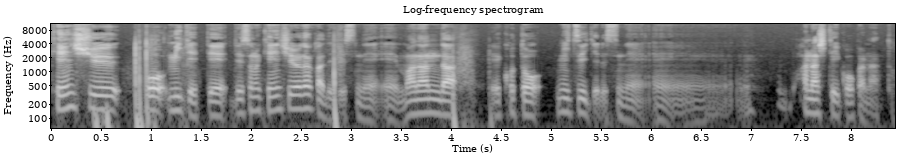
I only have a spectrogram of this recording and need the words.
研修を見てて、で、その研修の中でですね、え学んだことについてですね、え話していこうかなと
